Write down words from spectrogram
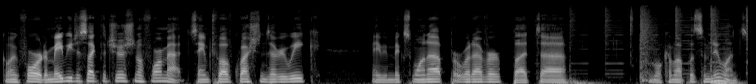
going forward. Or maybe just like the traditional format, same 12 questions every week, maybe mix one up or whatever, but uh, we'll come up with some new ones.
